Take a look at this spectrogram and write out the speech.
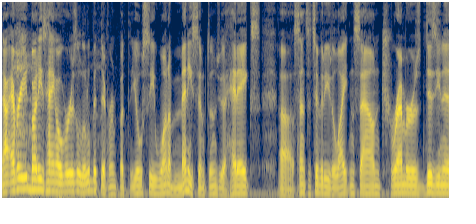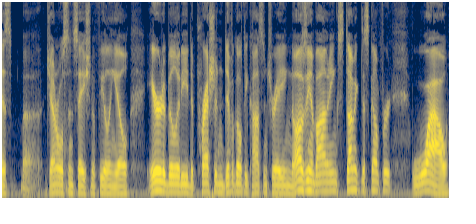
now, everybody's hangover is a little bit different, but you'll see one of many symptoms: you have headaches, uh, sensitivity to light and sound, tremors, dizziness, uh, general sensation of feeling ill, irritability, depression, difficulty concentrating, nausea and vomiting, stomach discomfort. Wow,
